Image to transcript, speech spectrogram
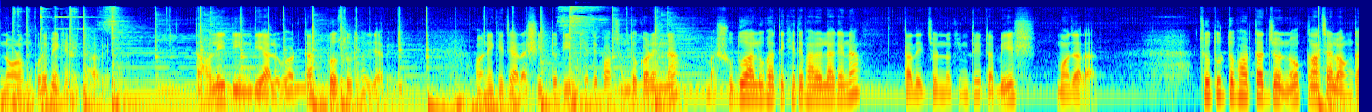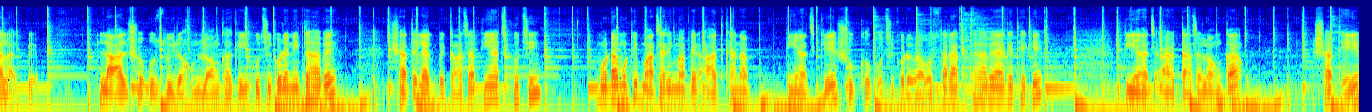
নরম করে মেখে নিতে হবে। তাহলেই ডিম দিয়ে আলু ভর্তা প্রস্তুত হয়ে যাবে। অনেকে যারা সিদ্ধ ডিম খেতে পছন্দ করেন না বা শুধু আলু ভাতে খেতে ভালো লাগে না, তাদের জন্য কিন্তু এটা বেশ মজাদার। চতুর্থ ভর্তার জন্য কাঁচা লঙ্কা লাগবে। লাল, সবুজ দুই রকম লঙ্কাকেই কুচি করে নিতে হবে। সাথে লাগবে কাঁচা পেঁয়াজ কুচি। মোটামুটি মাঝারি মাপের আধখানা পেঁয়াজকে সূক্ষ্ম কুচি করে ব্যবস্থা রাখতে হবে আগে থেকে। পেঁয়াজ আর কাঁচা লঙ্কা সাথে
